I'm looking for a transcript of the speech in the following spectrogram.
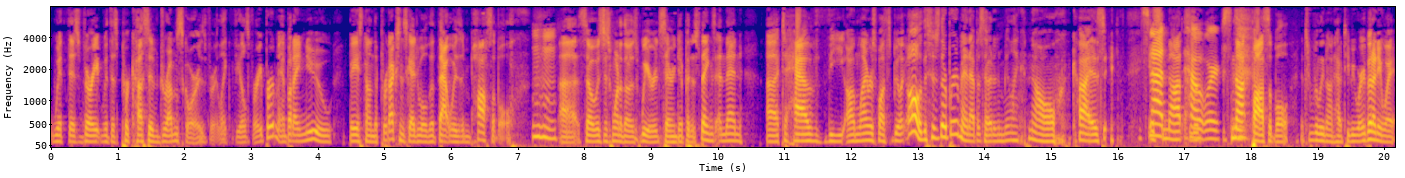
with this very with this percussive drum score is very like feels very Birdman. But I knew based on the production schedule that that was impossible. Mm-hmm. Uh, so it was just one of those weird serendipitous things. And then uh, to have the online response to be like, "Oh, this is their Birdman episode," and be like, "No, guys, it- it's, not how it works." It's not possible. It's really not how TV works." But anyway.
